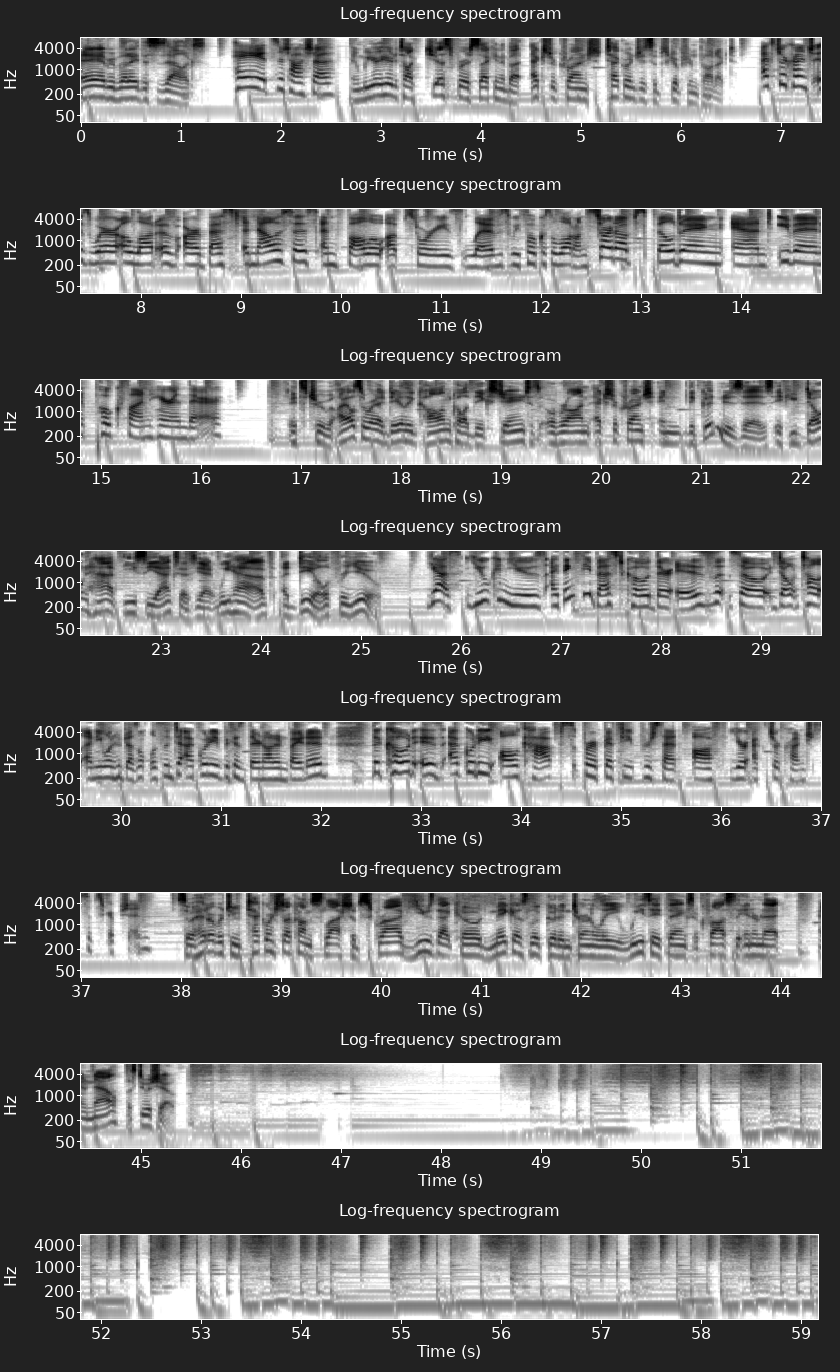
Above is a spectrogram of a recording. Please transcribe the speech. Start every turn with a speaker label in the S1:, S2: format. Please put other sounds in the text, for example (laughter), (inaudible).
S1: Hey, everybody, this is Alex.
S2: Hey, it's Natasha.
S1: And we are here to talk just for a second about Extra Crunch, TechCrunch's subscription product.
S2: Extra Crunch is where a lot of our best analysis and follow up stories lives. We focus a lot on startups, building, and even poke fun here and there.
S1: It's true. I also write a daily column called The Exchange that's over on Extra Crunch. And the good news is, if you don't have EC access yet, we have a deal for you.
S2: Yes, you can use, I think, the best code there is. So don't tell anyone who doesn't listen to Equity because they're not invited. The code is Equity all caps for 50% off your Extra Crunch subscription.
S1: So head over to techcrunch.com slash subscribe, use that code, make us look good internally. We say thanks across the internet. And now let's do a show.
